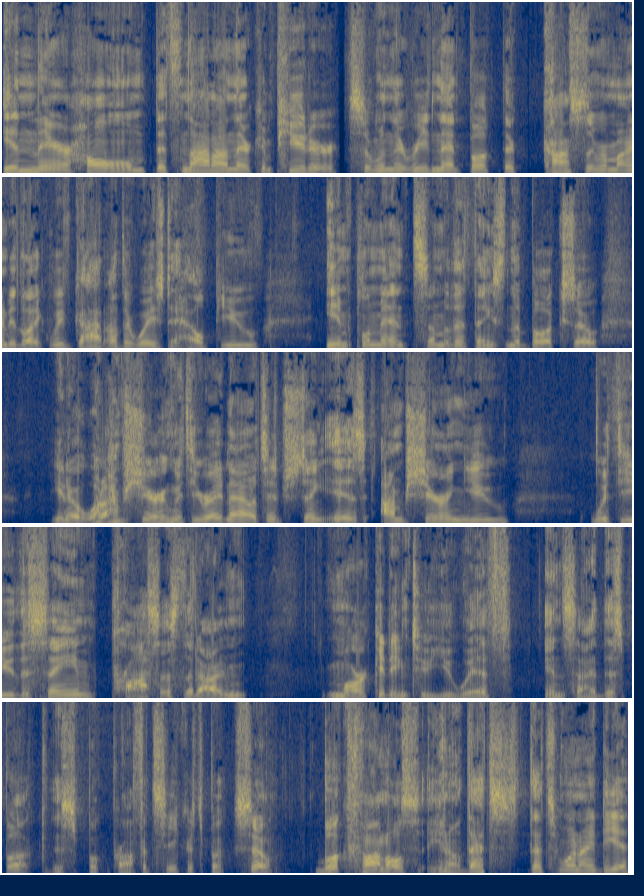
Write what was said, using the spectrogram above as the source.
in their home that's not on their computer. So when they're reading that book, they're constantly reminded like we've got other ways to help you implement some of the things in the book. So, you know, what I'm sharing with you right now, it's interesting is I'm sharing you with you the same process that I'm marketing to you with inside this book, this book Profit Secrets book. So, book funnels you know that's that's one idea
